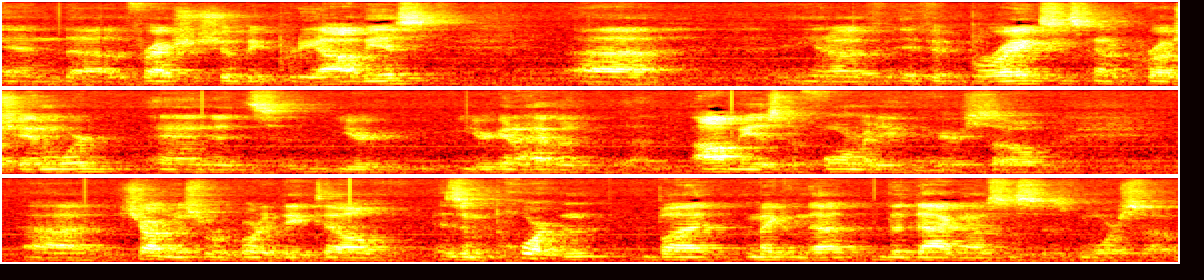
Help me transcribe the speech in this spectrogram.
and uh, the fracture should be pretty obvious. Uh, you know, if, if, it breaks, it's going to crush inward, and it's you're you're going to have an obvious deformity there. So uh, sharpness recorded detail is important, but making the, the diagnosis is more so.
